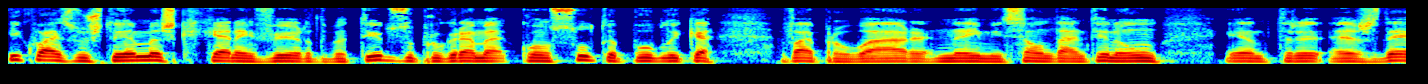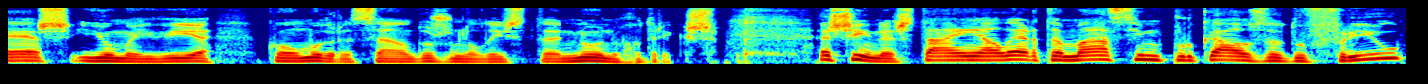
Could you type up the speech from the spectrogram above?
e quais os temas que querem ver debatidos. O programa Consulta Pública vai para o ar na emissão da Antena 1 entre as 10 e o meio-dia, com moderação do jornalista Nuno Rodrigues. A China está em alerta máximo por causa do frio.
